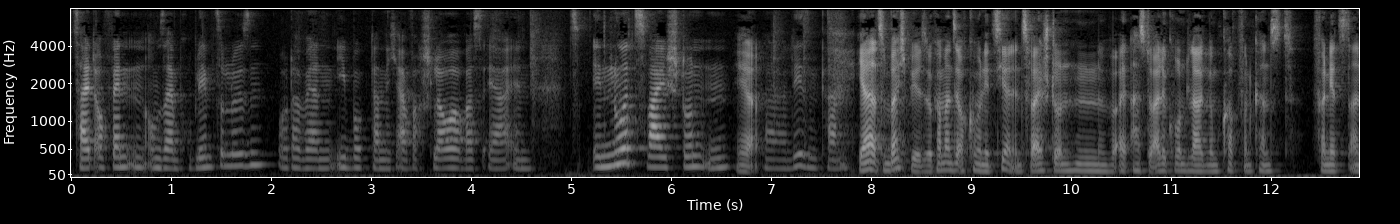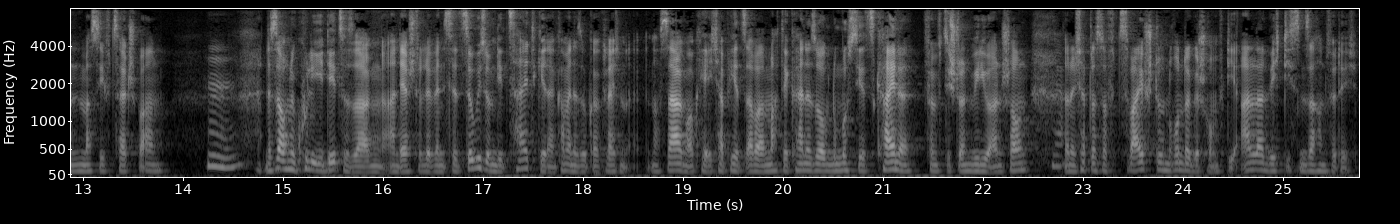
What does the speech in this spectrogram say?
Zeit aufwenden, um sein Problem zu lösen? Oder wäre ein E-Book dann nicht einfach schlauer, was er in, in nur zwei Stunden ja. äh, lesen kann? Ja, zum Beispiel, so kann man sie auch kommunizieren. In zwei Stunden hast du alle Grundlagen im Kopf und kannst von jetzt an massiv Zeit sparen. Hm. Das ist auch eine coole Idee zu sagen an der Stelle, wenn es jetzt sowieso um die Zeit geht, dann kann man ja sogar gleich noch sagen, okay, ich habe jetzt aber, mach dir keine Sorgen, du musst jetzt keine 50 Stunden Video anschauen, ja. sondern ich habe das auf zwei Stunden runtergeschrumpft, die allerwichtigsten Sachen für dich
